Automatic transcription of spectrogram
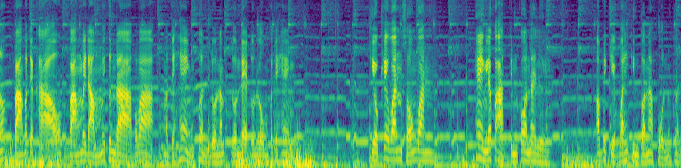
เนาะฟางก็จะขาวฟางไม่ดำไม่ขึ้นรา เพราะว่ามันจะแห้งเพื่อนโดนน้ำโดนแดดโดนลมก็จะแห้ง เกี่ยวแค่วันสองวัน แห้งแล้วก็อัดเป็นก้อนได้เลย เอาไปเก็บไว้ให้กินตอนหน้าฝนนะเพื่อน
